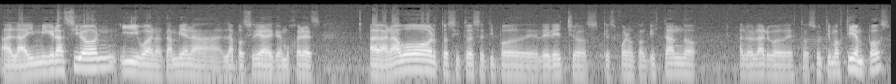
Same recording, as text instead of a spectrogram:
a la inmigración y bueno, también a la posibilidad de que mujeres hagan abortos y todo ese tipo de derechos que se fueron conquistando a lo largo de estos últimos tiempos.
